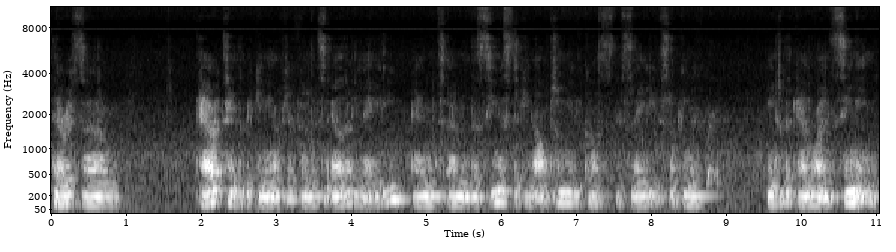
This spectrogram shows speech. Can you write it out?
There is a character in the beginning of your film. It's an elderly lady, and um, the scene is sticking out to me because this lady is looking into the camera and singing.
